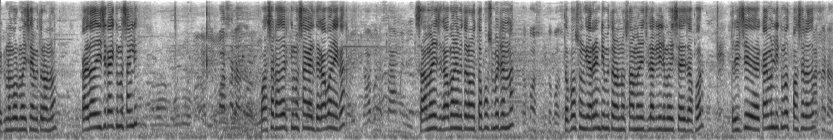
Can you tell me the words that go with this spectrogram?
एक नंबर म्हैस आहे मित्रांनो. काय दादा याची काय किंमत सांगली? पासष्ट हजार किंमत सांगायला तर गाभा नाही का? सहा महिने सहा महिन्याची गाभा नाही मित्रांनो. तपासून भेटेल ना? तपासून गॅरंटी मित्रांनो सहा महिन्याची लागलेली म्हैस आहे जाफर. तर हिची काय म्हणली किंमत? पासष्ट हजार?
